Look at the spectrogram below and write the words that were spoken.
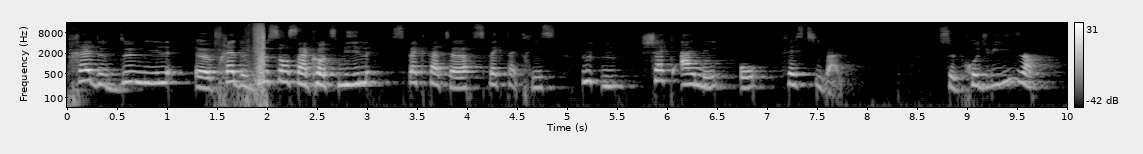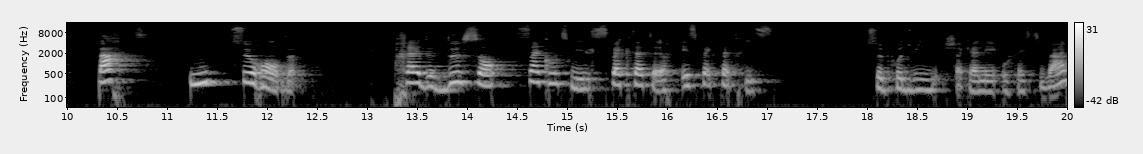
près de, 2000, euh, près de 250 000 spectateurs, spectatrices mm, mm, chaque année au festival. Se produisent, partent ou se rendent. Près de 250 000 spectateurs et spectatrices se produisent chaque année au festival,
